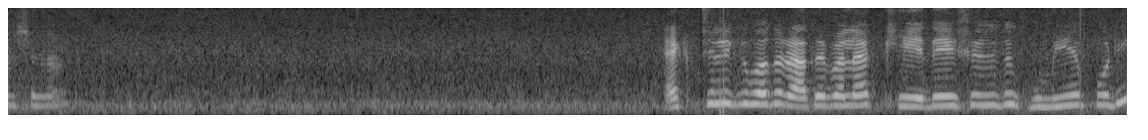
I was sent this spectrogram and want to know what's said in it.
আসে না অ্যাকচুয়ালি কি বলতো রাতের বেলা খেয়ে দিয়ে এসে যদি ঘুমিয়ে পড়ি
